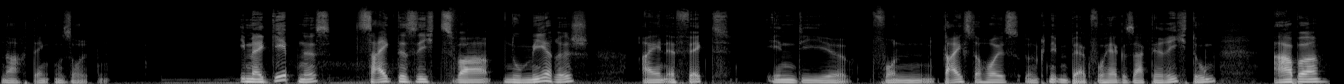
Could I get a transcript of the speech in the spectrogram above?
nachdenken sollten. Im Ergebnis zeigte sich zwar numerisch ein Effekt in die von Deisterhäus und Knippenberg vorhergesagte Richtung, aber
